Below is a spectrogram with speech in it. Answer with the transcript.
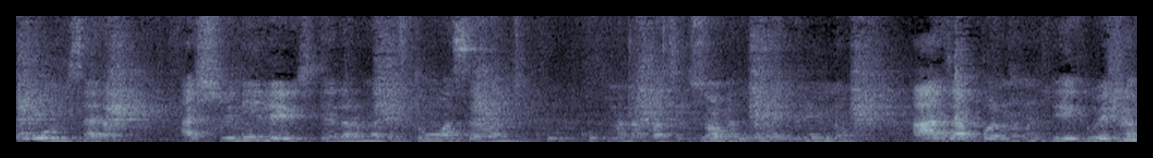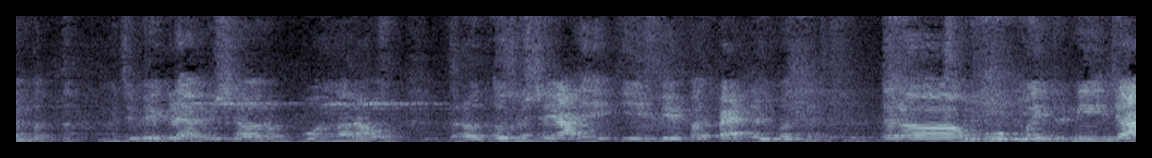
ओम सराव अश्विनी लेडीज टेलरमध्ये तुम्हा सर्वांचे खूप खूप मनापासून स्वागत आहे मैत्रिणींनो. आज आपण एक वेगळ्या पद्धत म्हणजे वेगळ्या विषयावर बोलणार आहोत. तर तो विषय आहे की पेपर पॅटर्नबद्दल. तर खूप मैत्रिणी ज्या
